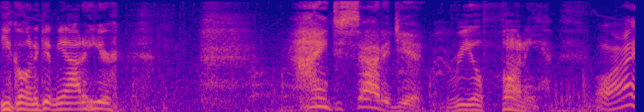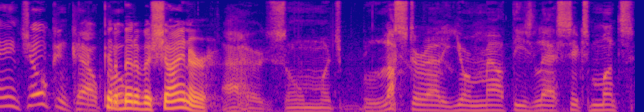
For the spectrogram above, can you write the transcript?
you going to get me out of here? I ain't decided yet. Real funny. Oh, I ain't joking, cowpoke. Got a bit of a shiner. I heard so much bluster out of your mouth these last six months,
